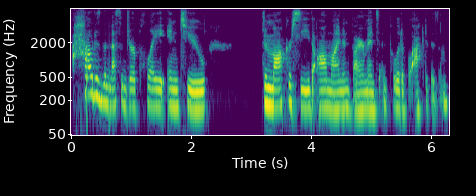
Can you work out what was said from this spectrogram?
how does the messenger play into democracy, the online environment, and political activism?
